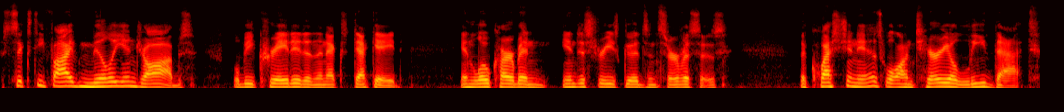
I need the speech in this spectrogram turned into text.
65 million jobs will be created in the next decade in low carbon industries, goods, and services. The question is will Ontario lead that,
